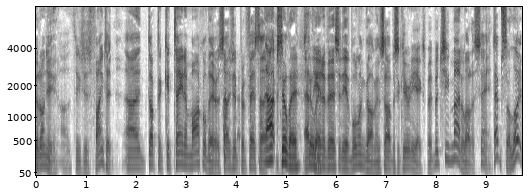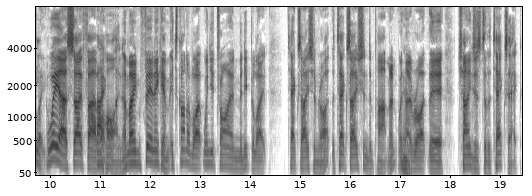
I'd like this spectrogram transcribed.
Good on you. I think she's fainted. Uh, Dr. Katina Michael there, Associate Professor No, still there. at the there. University of Wollongong and cybersecurity expert. But she made a lot of sense. Absolutely. We are so far Mate. behind. I mean, fair dinkum, it's kind of like when you try and manipulate taxation, right? The taxation department, when Yeah. they write their changes to the Tax Act,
